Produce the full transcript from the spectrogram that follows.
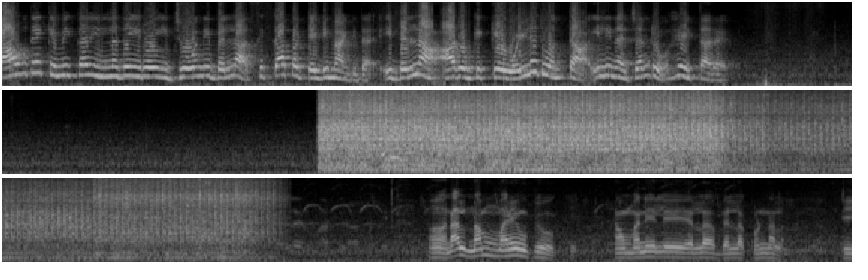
ಯಾವುದೇ ಕೆಮಿಕಲ್ ಇಲ್ಲದೆ ಇರೋ ಈ ಜೋನಿ ಬೆಲ್ಲ ಸಿಕ್ಕಾಪಟ್ಟೆ ಡಿಮ್ಯಾಂಡ್ ಇದೆ. ಈ ಬೆಲ್ಲ ಆರೋಗ್ಯಕ್ಕೆ ಒಳ್ಳೆಯದು ಅಂತ ಇಲ್ಲಿನ ಜನರು ಹೇಳ್ತಾರೆ. ನಾನು ನಮ್ಮ ಮನೆ ಉಪಯೋಗಕ್ಕೆ. ನಾವು ಮನೆಯಲ್ಲಿ ಎಲ್ಲ ಬೆಲ್ಲ ಕೊಂಡಲ್ಲ. ಟೀ,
